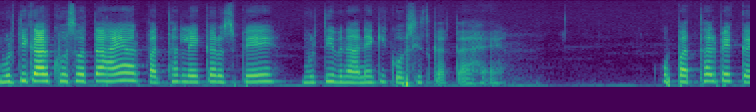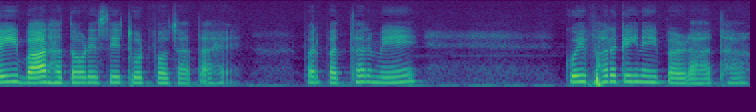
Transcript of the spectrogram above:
मूर्तिकार खुश होता है और पत्थर लेकर उस पर मूर्ति बनाने की कोशिश करता है। वो पत्थर पे कई बार हथौड़े से चोट पहुंचाता है, पर पत्थर में कोई फ़र्क ही नहीं पड़ रहा था।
